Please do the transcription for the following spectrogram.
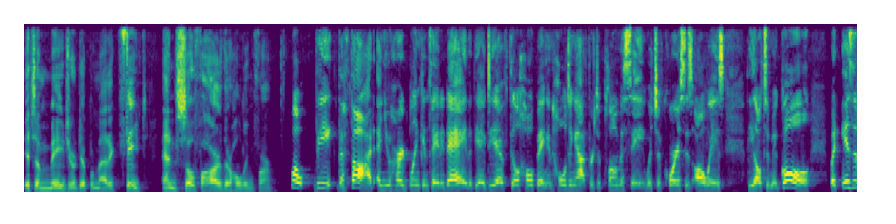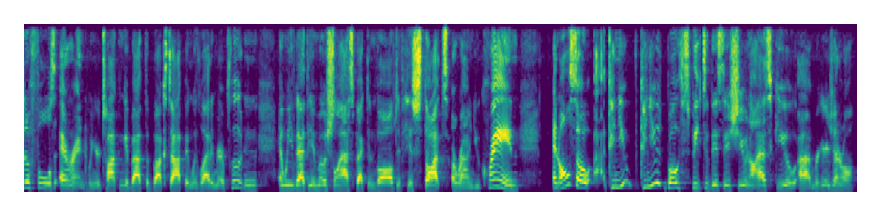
It's a major diplomatic feat, and so far they're holding firm. Well, the, the thought, and you heard Blinken say today, that the idea of still hoping and holding out for diplomacy, which of course is always the ultimate goal, but is it a fool's errand when you're talking about the buck stopping with Vladimir Putin and you've got the emotional aspect involved of his thoughts around Ukraine? And also, can you can you both speak to this issue? And I'll ask you, uh, Brigadier General.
